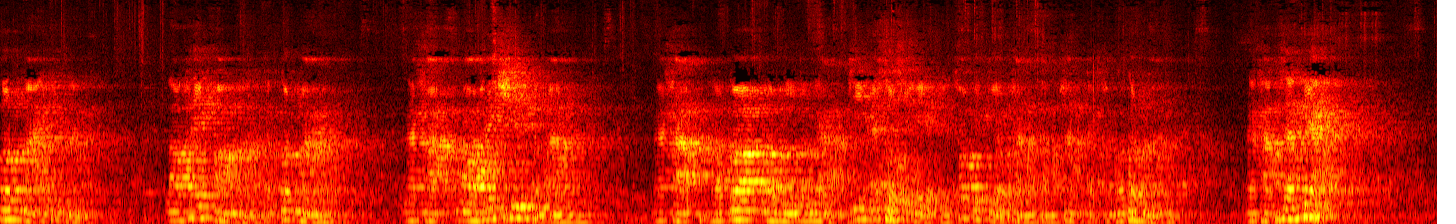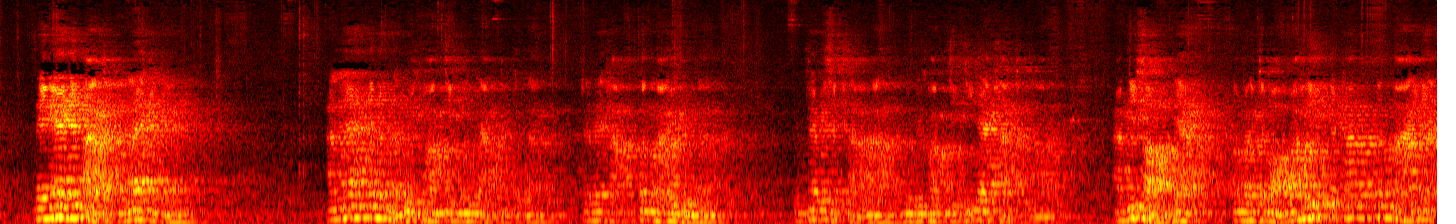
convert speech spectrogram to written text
ต้นไม้ขึ้นมาเราให้ความหมายกับต้นไม้ นะครับ เราให้ชื่อกับมันนะครับ แล้วก็เรามีบางอย่างที่ associate เข้าไปเกี่ยวพันสัมพันธ์กับคำว่าต้นไม้นะครับเพราะฉะนั้นเนี่ยในแง่นี้ต่างจากอันแรกยังไงอันแรกนี่มันเหมือนมีความจริงบางอย่างอยู่ตรงนั้นใช่ไหมครับต้นไม้อยู่ตรงนั้นคุณแค่ไปศึกษามันมันมีความจริงที่แยกขาดจากเราอันที่สองเนี่ยกำลังจะบอกว่าเฮ้ยกระทั่งต้นไม้เนี่ย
